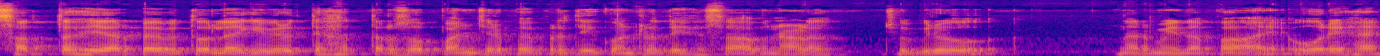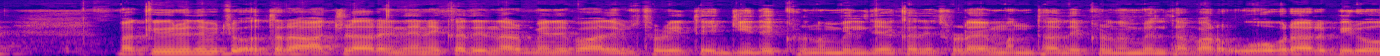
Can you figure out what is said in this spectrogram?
7000 ਰੁਪਏ ਤੋਂ ਲੈ ਕੇ ਵੀਰੋ 7305 ਰੁਪਏ ਪ੍ਰਤੀ ਕੁਇੰਟਲ ਦੇ ਹਿਸਾਬ ਨਾਲ ਜੋ ਵੀਰੋ ਨਰਮੇ ਦਾ ਭਾਅ ਹੈ, ਉਹ ਰਿਹਾ ਬਾਕੀ ਵੀਰੋ ਇਹਦੇ ਵਿੱਚ ਉਤਰਾਅ ਚੜਾ ਰਹਿੰਦੇ ਨੇ, ਕਦੇ ਨਰਮੇ ਦੇ ਭਾਅ ਦੇ ਵਿੱਚ ਥੋੜੀ ਤੇਜ਼ੀ ਦੇਖਣ ਨੂੰ ਮਿਲਦੀ ਹੈ, ਕਦੇ ਥੋੜਾ ਜਿਹਾ ਮੰਦਾ ਦੇਖਣ ਨੂੰ ਮਿਲਦਾ, ਪਰ ਓਵਰਆਲ ਵੀਰੋ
